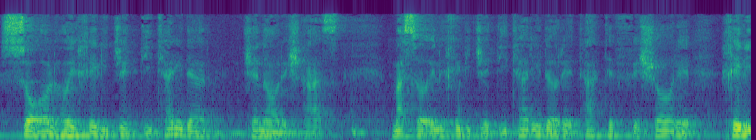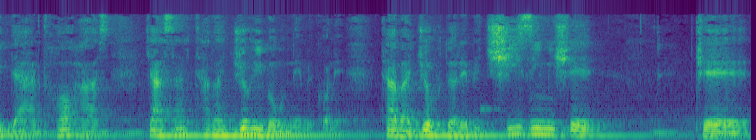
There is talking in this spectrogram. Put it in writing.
سوالهای خیلی جدیتری در کنارش هست. مسائل خیلی جدیتری داره تحت فشار خیلی دردها هست که اصلا توجهی به اون نمی‌کنه. توجه داره به چیزی میشه که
